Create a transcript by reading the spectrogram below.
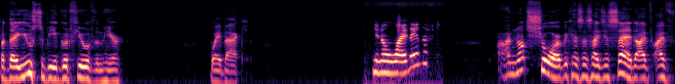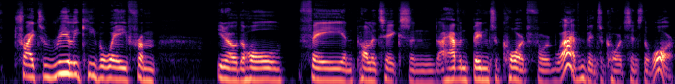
But there used to be a good few of them here. Way back. You know why they left? I'm not sure because as I just said, I've I've tried to really keep away from you know, the whole Fae and politics and I haven't been to court for well, I haven't been to court since the war.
